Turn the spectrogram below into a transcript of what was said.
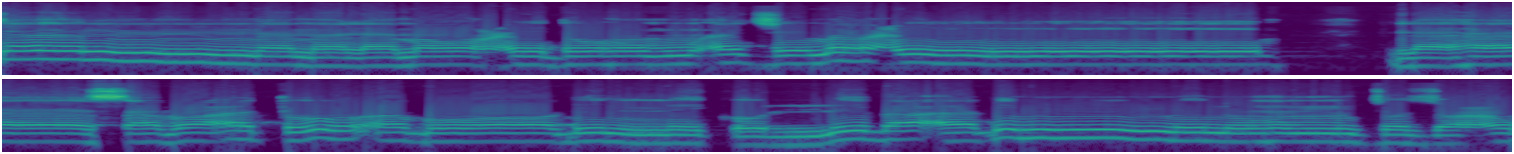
جَهَنَّمَ لَمَوْعِدُهُمْ أَجْمَعِينَ لها سبعة أبواب لكل باب منهم جزء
